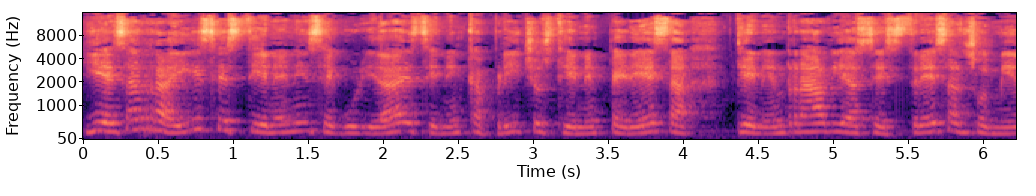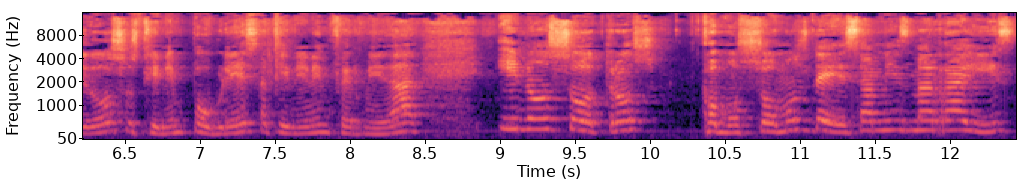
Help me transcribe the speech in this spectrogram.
y esas raíces tienen inseguridades, tienen caprichos, tienen pereza, tienen rabia, se estresan, son miedosos, tienen pobreza, tienen enfermedad y nosotros como somos de esa misma raíz,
